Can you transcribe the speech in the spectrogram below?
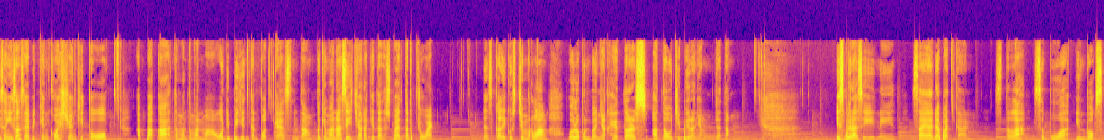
iseng-iseng saya bikin question gitu. Apakah teman-teman mau dibikinkan podcast tentang bagaimana sih cara kita supaya tetap cuek dan sekaligus cemerlang walaupun banyak haters atau cibiran yang datang. Inspirasi ini saya dapatkan setelah sebuah inbox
